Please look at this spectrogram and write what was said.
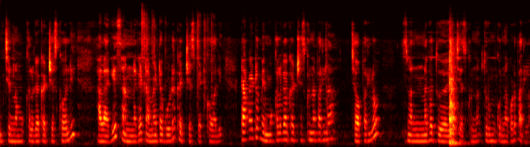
చిన్న ముక్కలుగా కట్ చేసుకోవాలి. అలాగే సన్నగా టమాటో కూడా కట్ చేసి పెట్టుకోవాలి. టమాటో మీరు ముక్కలుగా కట్ చేసుకున్న పర్లా? చాపర్లో సన్నగా తు చేసుకున్న తురుముకున్నా కూడా పర్లా.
